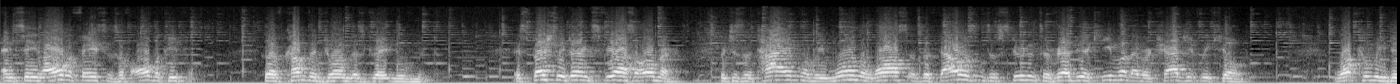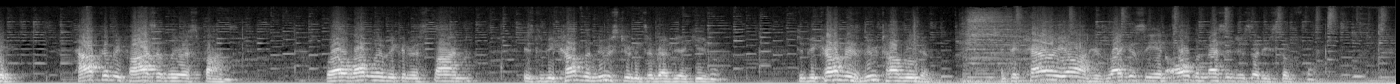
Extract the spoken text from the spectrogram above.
and seeing all the faces of all the people who have come to join this great movement. Especially during Sfiras Omer, which is the time when we mourn the loss of the thousands of students of Rebbe Akiva that were tragically killed. What can we do? How can we possibly respond? Well, one way we can respond is to become the new students of Rebbe Akiva, to become his new Talmidim, and to carry on his legacy and all the messages that he stood for.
